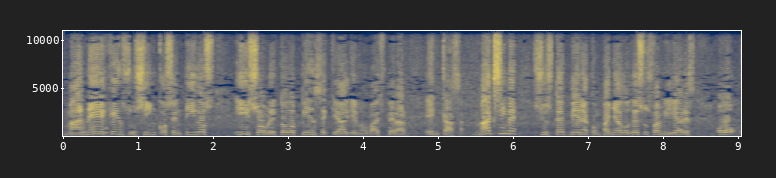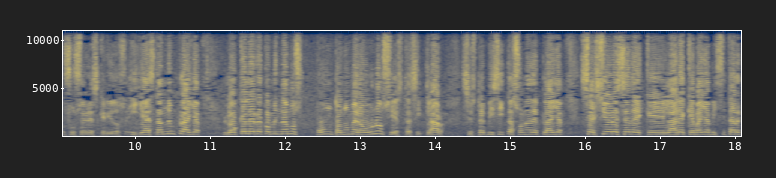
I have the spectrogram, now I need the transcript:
maneje en sus cinco sentidos y sobre todo piense que alguien lo va a esperar en casa. Máxime si usted viene acompañado de sus familiares o sus seres queridos. Y ya estando en playa, lo que le recomendamos, punto número uno, si está así claro, si usted visita zona de playa, cerciórese de que el área que vaya a visitar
